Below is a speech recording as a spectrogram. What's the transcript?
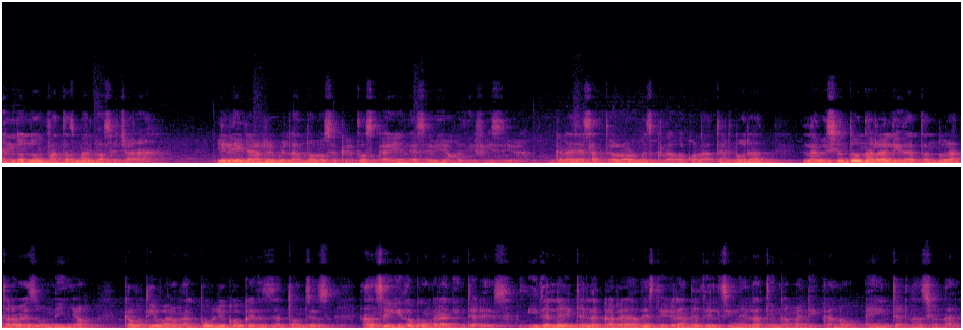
en donde un fantasma lo acechará y le irá revelando los secretos que hay en ese viejo edificio. Gracias al terror mezclado con la ternura, la visión de una realidad tan dura a través de un niño cautivaron al público que desde entonces han seguido con gran interés y deleite la carrera de este grande del cine latinoamericano e internacional.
